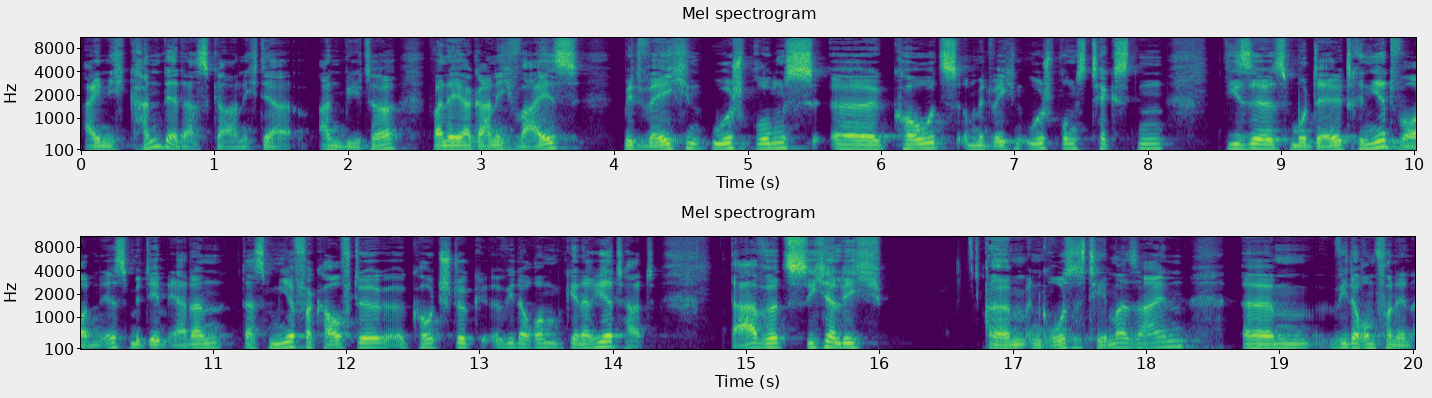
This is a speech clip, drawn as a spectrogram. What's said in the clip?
eigentlich kann der das gar nicht, der Anbieter, weil er ja gar nicht weiß, mit welchen Ursprungscodes äh, und mit welchen Ursprungstexten dieses Modell trainiert worden ist, mit dem er dann das mir verkaufte äh, Codestück wiederum generiert hat. Da wird es sicherlich ähm, ein großes Thema sein, ähm, wiederum von den,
